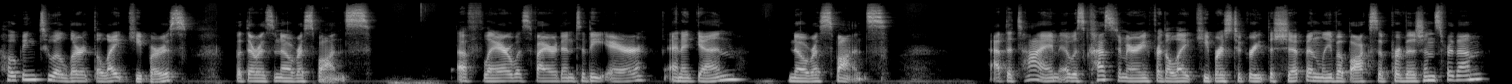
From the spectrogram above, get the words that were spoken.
hoping to alert the lightkeepers, but there was no response. A flare was fired into the air, and again, no response. At the time, it was customary for the lightkeepers to greet the ship and leave a box of provisions for them,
